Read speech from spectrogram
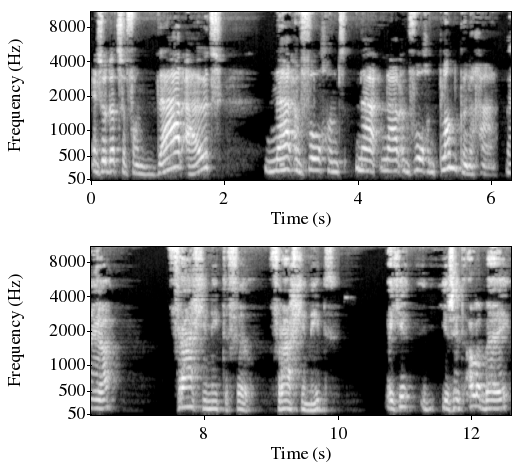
En zodat ze van daaruit naar een volgend, naar, naar een volgend plan kunnen gaan. Nou ja, vraag je niet te veel. Vraag je niet. Weet je, je zit allebei,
